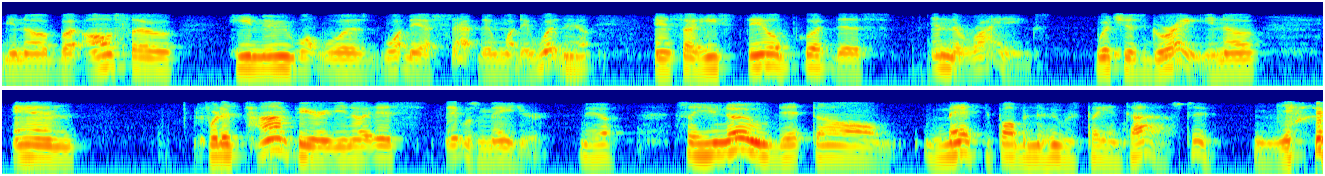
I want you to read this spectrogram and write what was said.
you know, but also he knew what was what they accepted and what they wouldn't. Yep. And so he still put this in the writings, which is great, you know. And for this time period, you know, it's it was major. Yeah. So you know that um Matthew probably knew who was paying tithes too. Yeah.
